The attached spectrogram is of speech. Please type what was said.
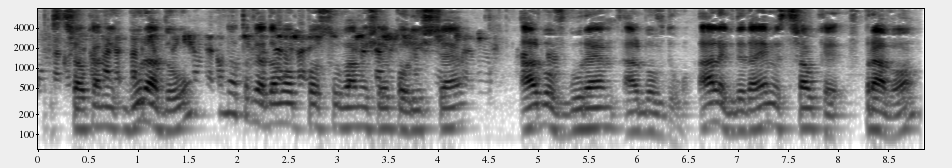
Ósma strzałkami góra-dół, 2010. no to wiadomo, posuwamy się po liście albo w górę, albo w dół. Ale gdy dajemy strzałkę w prawo,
